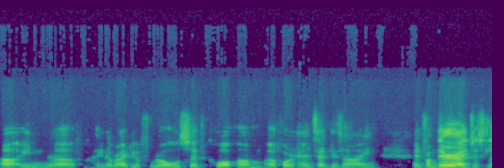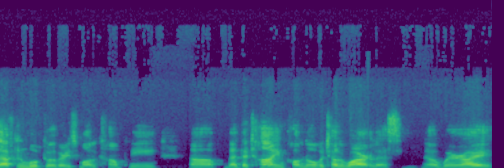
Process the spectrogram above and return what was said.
uh, in, uh, in a variety of roles at Qualcomm uh, for handset design. And from there, I just left and moved to a very small company at the time called Novatel Wireless, where I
